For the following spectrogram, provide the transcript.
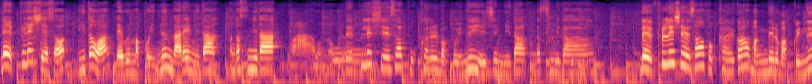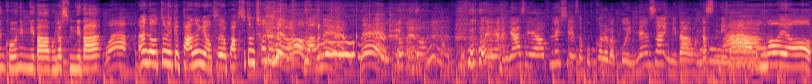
네 플래시에서 리더와 랩을 맡고 있는 나래입니다 반갑습니다 와 반가워요. 네, 플래시에서 보컬을 맡고 있는 예지입니다. 반갑습니다. 네, 플래시에서 보컬과 막내를 맡고 있는 고은입니다. 반갑습니다. 와, 아 근데 어쩜 이렇게 반응이 없어요? 박수 좀 쳐주세요, 막내. 네. 네, 안녕하세요. 플래시에서 보컬을 맡고 있는 수아입니다. 반갑습니다. 아, 반가워요.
